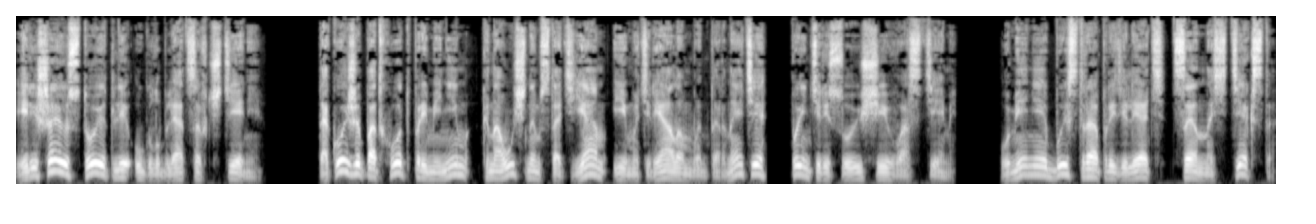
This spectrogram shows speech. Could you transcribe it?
и решаю, стоит ли углубляться в чтение. Такой же подход применим к научным статьям и материалам в интернете по интересующей вас теме. Умение быстро определять ценность текста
